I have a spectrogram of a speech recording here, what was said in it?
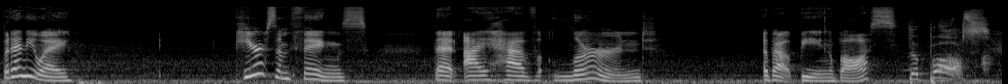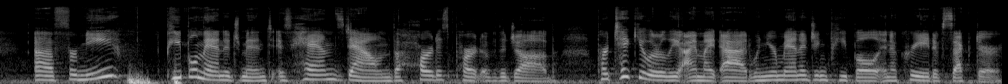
but anyway, here are some things that I have learned about being a boss. The boss. Uh, for me, people management is hands down the hardest part of the job, particularly, I might add, when you're managing people in a creative sector.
